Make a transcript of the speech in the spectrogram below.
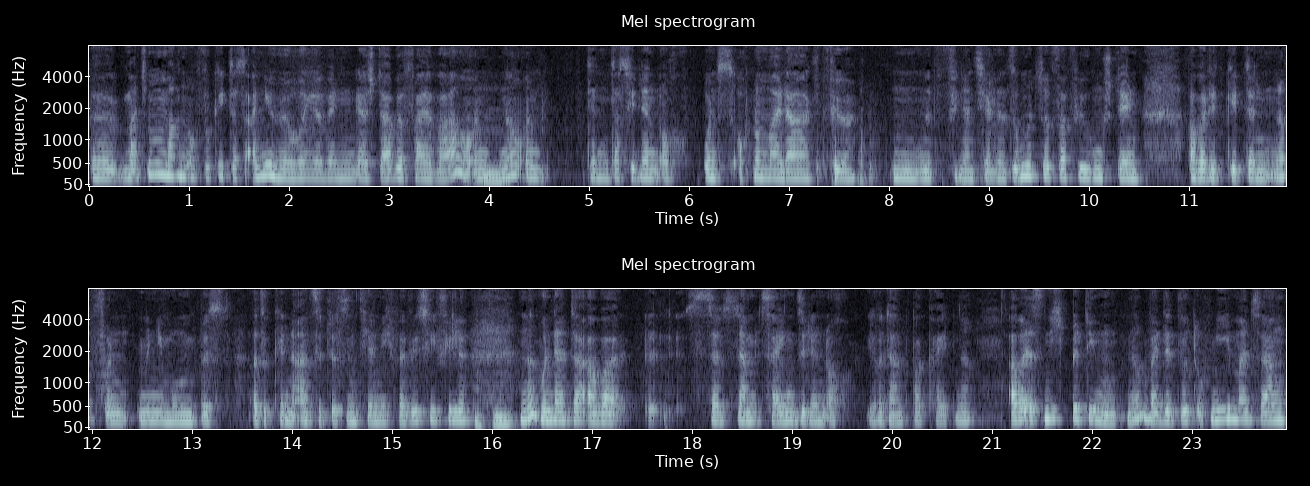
Äh, manchmal machen auch wirklich das Angehörige, wenn der Sterbefall war und, Mhm. ne, und dann, dass sie dann auch uns auch nochmal dafür eine finanzielle Summe zur Verfügung stellen. Aber das geht dann ne, von Minimum bis, also keine Angst, das sind ja nicht, wer weiß wie viele, Mhm. ne, Hunderte, aber das, damit zeigen sie dann auch ihre Dankbarkeit. Ne? Aber es ist nicht bedingend, ne? weil das wird auch nie jemand sagen,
